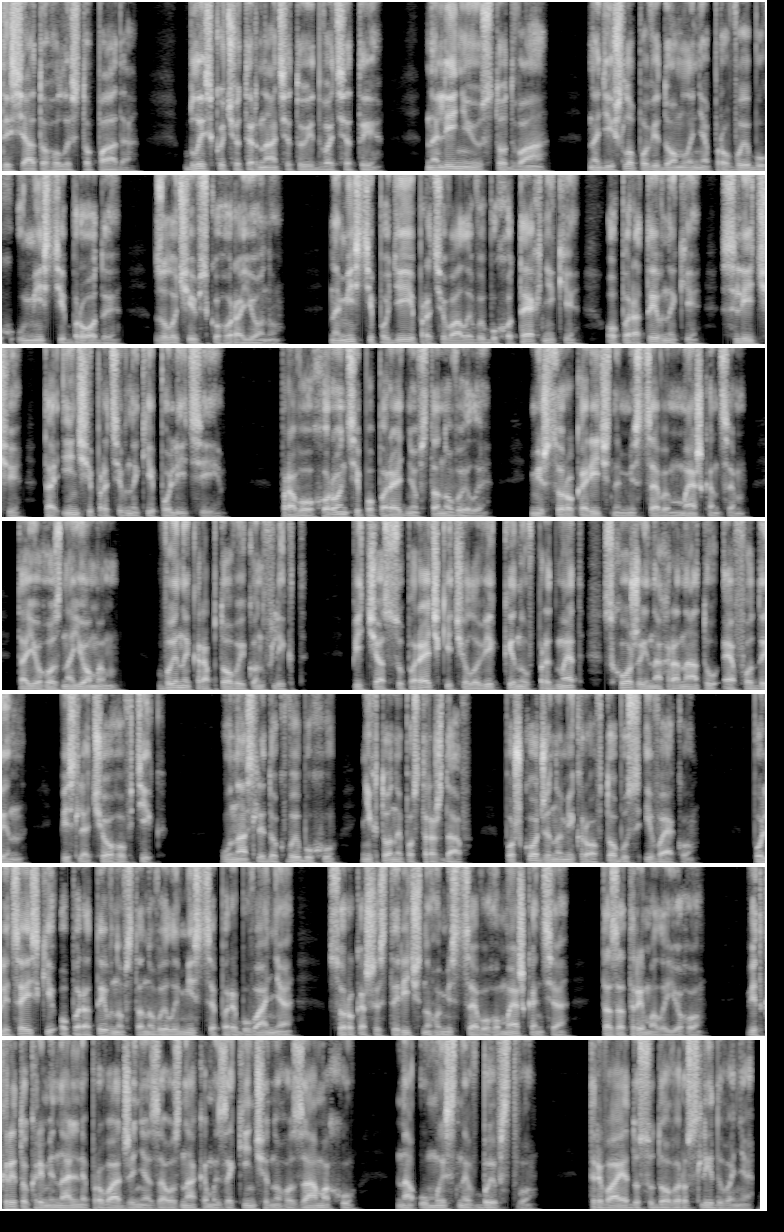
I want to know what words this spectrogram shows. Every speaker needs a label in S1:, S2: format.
S1: 10 листопада, близько 14.20, на лінію 102 надійшло повідомлення про вибух у місті Броди Золочівського району. На місці події працювали вибухотехніки, оперативники, слідчі та інші працівники поліції. Правоохоронці попередньо встановили, між 40-річним місцевим мешканцем та його знайомим виник раптовий конфлікт. Під час суперечки чоловік кинув предмет, схожий на гранату F1, після чого втік. Унаслідок вибуху ніхто не постраждав, пошкоджено мікроавтобус «Івеко». Поліцейські оперативно встановили місце перебування 46-річного місцевого мешканця та затримали його. Відкрито кримінальне провадження за ознаками закінченого замаху на умисне вбивство. Триває досудове розслідування.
